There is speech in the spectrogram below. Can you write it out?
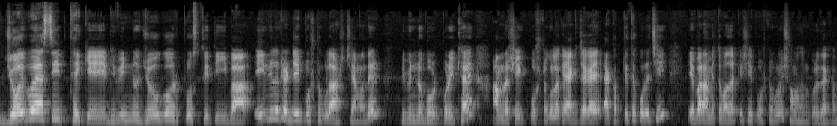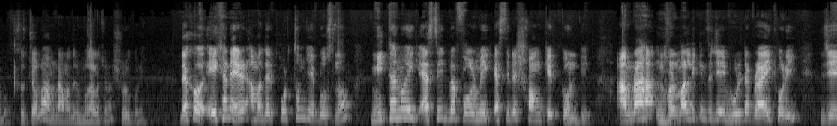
জৈব অ্যাসিড থেকে বিভিন্ন যৌগর প্রস্তুতি বা এই রিলেটেড যে প্রশ্নগুলো আসছে আমাদের বিভিন্ন বোর্ড পরীক্ষায়, আমরা সেই প্রশ্নগুলোকে এক জায়গায় একত্রিত করেছি। এবার আমি তোমাদেরকে সেই প্রশ্নগুলো সমাধান করে দেখাবো। তো চলো আমরা আমাদের মূল আলোচনা শুরু করি। দেখো, এখানের আমাদের প্রথম যে প্রশ্ন মিথানোয়িক অ্যাসিড বা ফর্মিক অ্যাসিডের সংকেত কোনটি? আমরা নর্মালি কিন্তু যে ভুলটা প্রায় করি, যে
